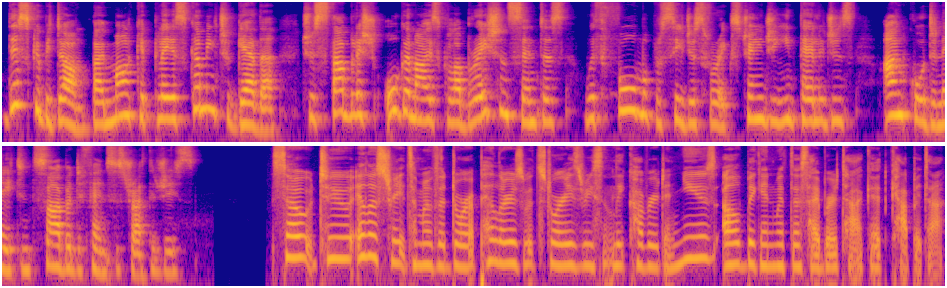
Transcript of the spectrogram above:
This could be done by market players coming together to establish organized collaboration centers with formal procedures for exchanging intelligence and coordinating cyber defense strategies. So, to illustrate some of the DORA pillars with stories recently covered in news, I'll begin with the cyber attack at Capita.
